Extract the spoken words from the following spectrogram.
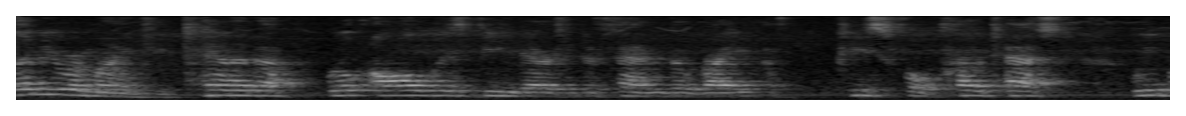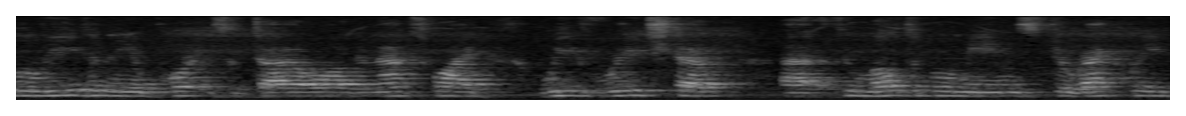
Let me remind you Canada will always be there to defend the right of peaceful protest. We believe in the importance of dialogue, and that's why we've reached out uh, through multiple means directly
